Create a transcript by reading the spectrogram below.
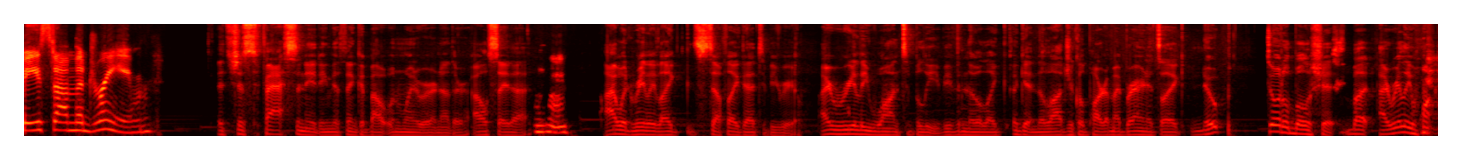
based on the dream. It's just fascinating to think about one way or another. I'll say that. Mhm. I would really like stuff like that to be real. I really want to believe, even though, like, again, the logical part of my brain, it's like, nope, total bullshit. But I really want,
